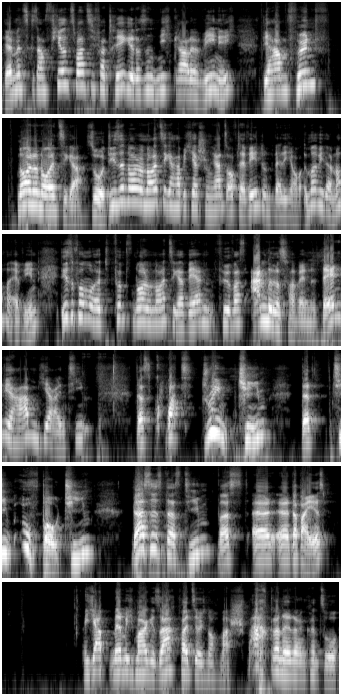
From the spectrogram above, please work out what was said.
Wir haben insgesamt 24 Verträge, das sind nicht gerade wenig. Wir haben fünf 99er. So, diese 99er habe ich ja schon ganz oft erwähnt und werde ich auch immer wieder nochmal erwähnen. Diese 5 99er werden für was anderes verwendet. Denn wir haben hier ein Team, das Quad Dream Team, das Team Aufbau Team. Das ist das Team, was äh, äh, dabei ist. Ich habe nämlich mal gesagt, falls ihr euch noch mal schwach dran erinnern könnt, so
